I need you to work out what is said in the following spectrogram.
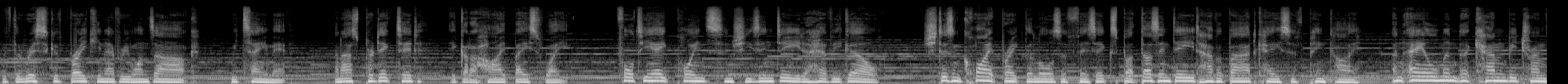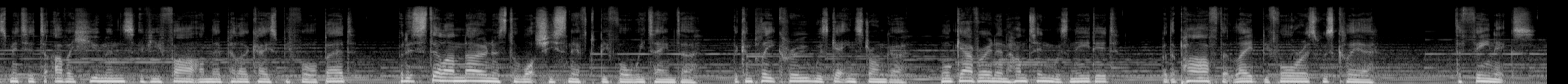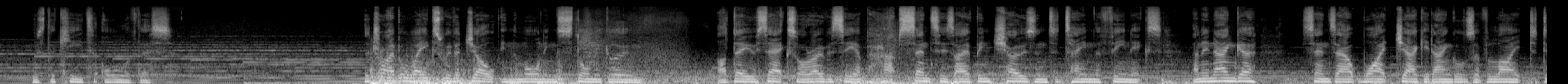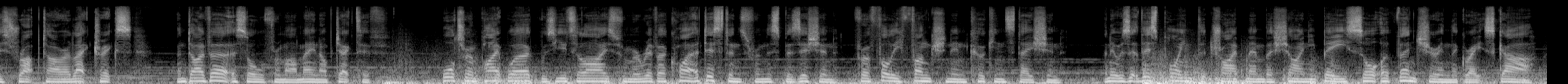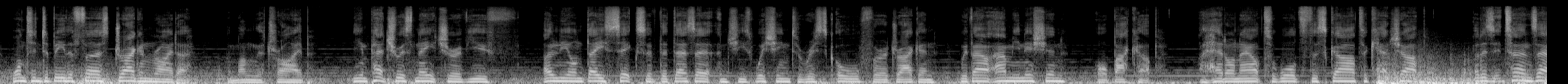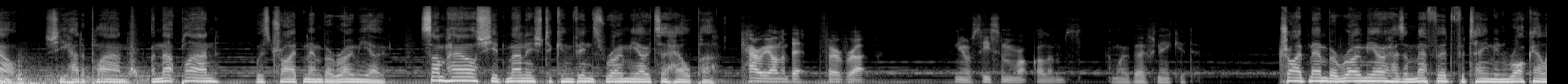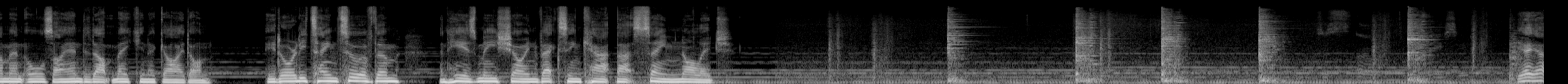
With the risk of breaking everyone's Ark, we tame it, and as predicted, it got a high base weight. 48 points, and she's indeed a heavy girl. She doesn't quite break the laws of physics, but does indeed have a bad case of pink eye, an ailment that can be transmitted to other humans if you fart on their pillowcase before bed, but it's still unknown as to what she sniffed before we tamed her. The complete crew was getting stronger. More gathering and hunting was needed, but the path that laid before us was clear. The Phoenix was the key to all of this. The tribe awakes with a jolt in the morning's stormy gloom. Our Deus Ex or Overseer perhaps senses I have been chosen to tame the Phoenix, and in anger, sends out white, jagged angles of light to disrupt our electrics and divert us all from our main objective. Water and pipework was utilised from a river quite a distance from this position for a fully functioning cooking station, and it was at this point that tribe member Shiny Bee sought adventure in the Great Scar, wanting to be the first dragon rider among the tribe. The impetuous nature of youth, only on day six of the desert, and she's wishing to risk all for a dragon, without ammunition or backup. I head on out towards the Scar to catch up, but as it turns out, she had a plan, and that plan was tribe member Romeo. Somehow she had managed to convince Romeo to help her. Carry on a bit further up, and you'll see some rock columns, and we're both naked. Tribe member Romeo has a method for taming rock elementals I ended up making a guide on. He'd already tamed two of them, and here's me showing Vexing Cat that same knowledge. Yeah, yeah.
